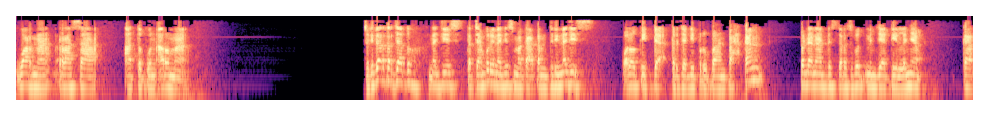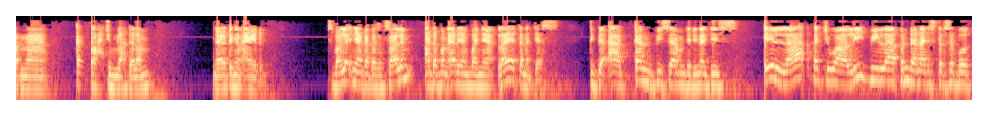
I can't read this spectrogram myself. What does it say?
warna, rasa ataupun aroma. Sekitar terjatuh najis, tercampuri najis maka akan menjadi najis walau tidak terjadi perubahan bahkan benda najis tersebut menjadi lenyap karena kalah jumlah dalam ya, dengan air. Sebaliknya kata Salim, adapun air yang banyak layak najis, tidak akan bisa menjadi najis illa kecuali bila benda najis tersebut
